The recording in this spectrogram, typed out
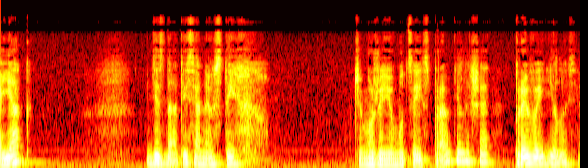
як? Дізнатися не встиг. Чи, може, йому це і справді лише привиділося?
